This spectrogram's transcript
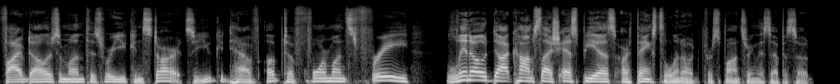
$5 a month is where you can start. So you could have up to four months free. Linode.com slash SBS. Our thanks to Linode for sponsoring this episode.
